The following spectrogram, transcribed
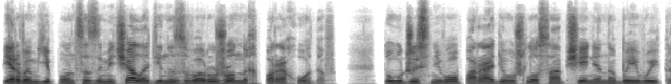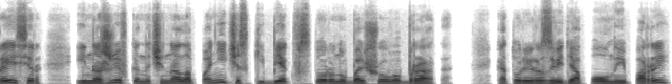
Первым японца замечал один из вооруженных пароходов. Тут же с него по радио ушло сообщение на боевой крейсер, и наживка начинала панический бег в сторону большого брата, который, разведя полные пары,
